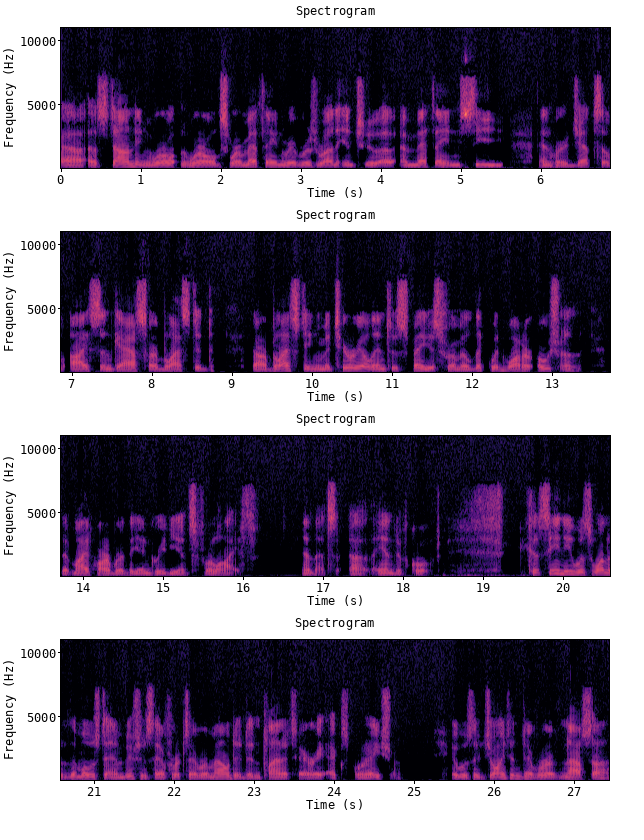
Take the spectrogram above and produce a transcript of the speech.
uh, astounding world, worlds where methane rivers run into a, a methane sea, and where jets of ice and gas are blasted, are blasting material into space from a liquid water ocean that might harbor the ingredients for life. And that's uh, the end of quote. Cassini was one of the most ambitious efforts ever mounted in planetary exploration. It was a joint endeavor of NASA,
